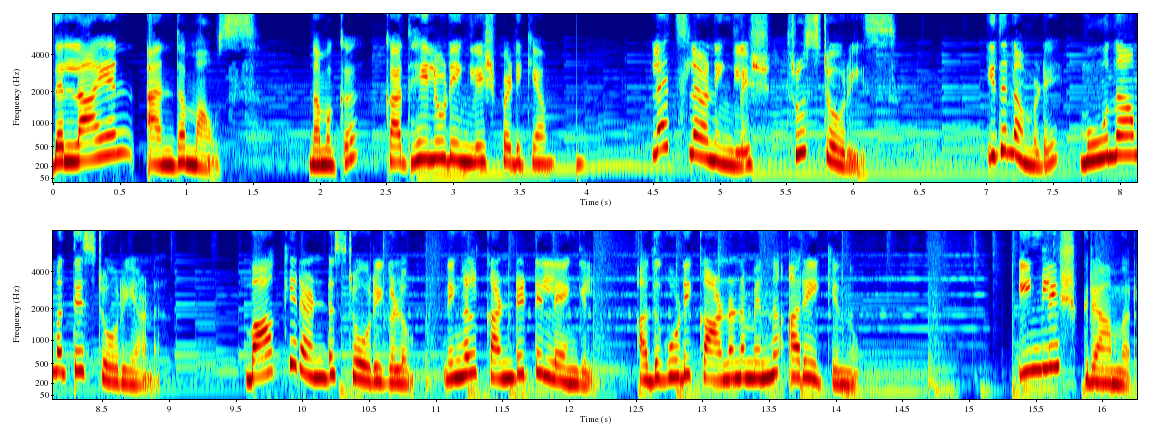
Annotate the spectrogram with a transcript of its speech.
The lion and the mouse നമുക്ക് കഥയിലൂടെ ഇംഗ്ലീഷ് പഠിക്കാം. Let's learn English through stories ഇത് നമ്മുടെ മൂന്നാമത്തെ സ്റ്റോറിയാണ് ബാക്കി രണ്ട് സ്റ്റോറികളും നിങ്ങൾ കണ്ടിട്ടില്ലെങ്കിൽ അതുകൂടി കാണണമെന്ന് അറിയിക്കുന്നു. ഇംഗ്ലീഷ് ഗ്രാമർ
